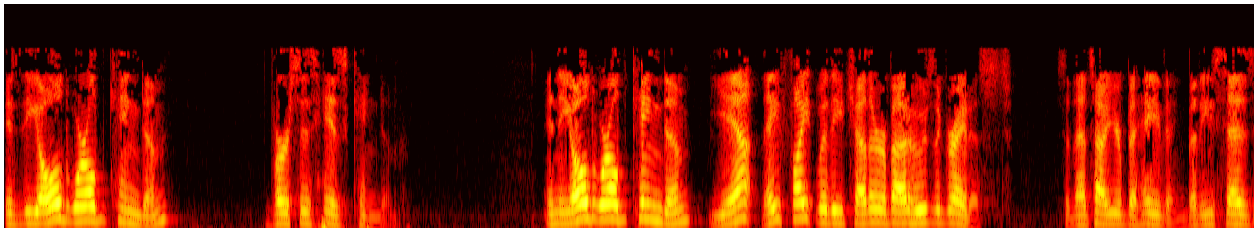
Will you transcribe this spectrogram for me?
Is the old world kingdom versus his kingdom. In the old world kingdom, yeah, they fight with each other about who's the greatest. So that's how you're behaving. But he says,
